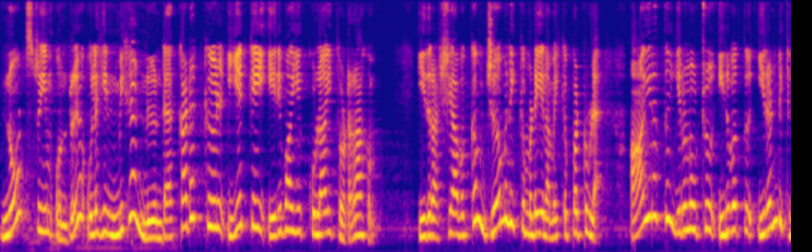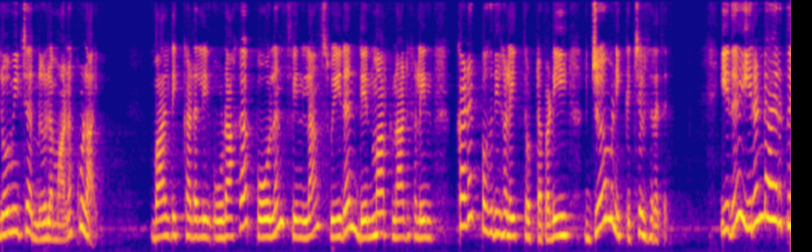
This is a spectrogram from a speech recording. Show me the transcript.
நோட் ஸ்ட்ரீம் ஒன்று உலகின் மிக நீண்ட கடற்கீழ் இயற்கை எரிவாயு குழாய் தொடராகும். இது ரஷ்யாவுக்கும் ஜெர்மனிக்கும் இடையில் அமைக்கப்பட்டுள்ள ஆயிரத்து இருநூற்று இருபத்து இரண்டு கிலோமீட்டர் நீளமான குழாய். பால்டிக் கடலின் ஊடாக போலந்து பின்லாந்து ஸ்வீடன் டென்மார்க் நாடுகளின் கடற்பகுதிகளை தொட்டபடி ஜெர்மனிக்கு செல்கிறது. இது இரண்டாயிரத்து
